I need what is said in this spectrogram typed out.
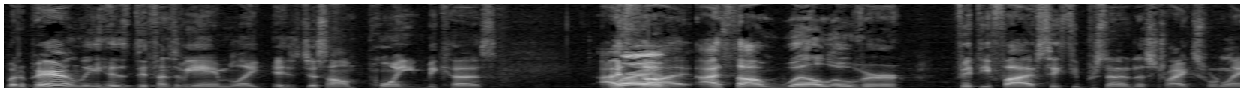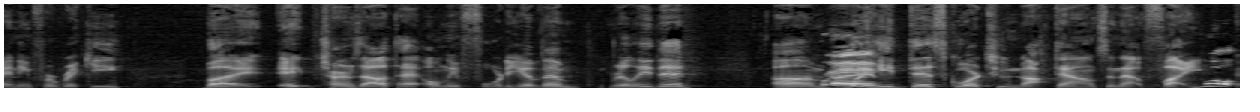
But apparently his defensive game like is just on point because I Right. thought I thought well over 55 60 percent of the strikes were landing for Ricky, but it turns out that only 40 of them really did. Um, But he did score two knockdowns in that fight. Well,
